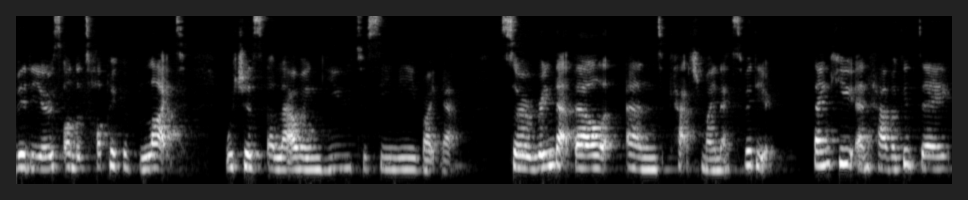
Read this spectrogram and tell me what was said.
videos on the topic of light, which is allowing you to see me right now. So ring that bell and catch my next video. Thank you and have a good day.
